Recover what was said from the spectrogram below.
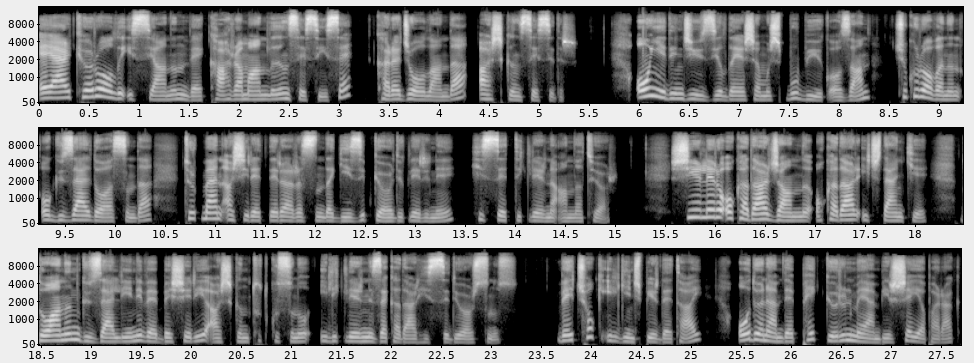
Eğer Köroğlu isyanın ve kahramanlığın sesi ise, Karacaoğlan da aşkın sesidir. 17. yüzyılda yaşamış bu büyük ozan, Çukurova'nın o güzel doğasında Türkmen aşiretleri arasında gezip gördüklerini, hissettiklerini anlatıyor. Şiirleri o kadar canlı, o kadar içten ki, doğanın güzelliğini ve beşeri aşkın tutkusunu iliklerinize kadar hissediyorsunuz. Ve çok ilginç bir detay, o dönemde pek görülmeyen bir şey yaparak,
